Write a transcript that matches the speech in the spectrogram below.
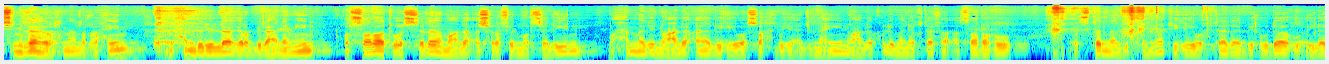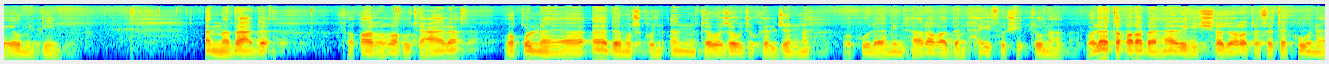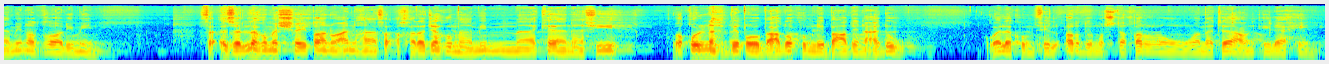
بسم الله الرحمن الرحيم الحمد لله رب العالمين والصلاة والسلام على أشرف المرسلين محمد وعلى آله وصحبه أجمعين وعلى كل من اقتفى أثره واستنى بسنته واهتدى بهداه إلى يوم الدين أما بعد فقال الله تعالى وقلنا يا آدم اسكن أنت وزوجك الجنة وكلا منها رغدا حيث شئتما ولا تقربا هذه الشجرة فتكونا من الظالمين فأزلهما الشيطان عنها فأخرجهما مما كان فيه وقلنا اهبطوا بعضكم لبعض عدو ولكم في الأرض مستقر ومتاع إلى حين.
